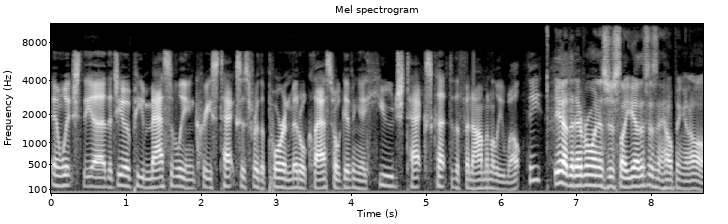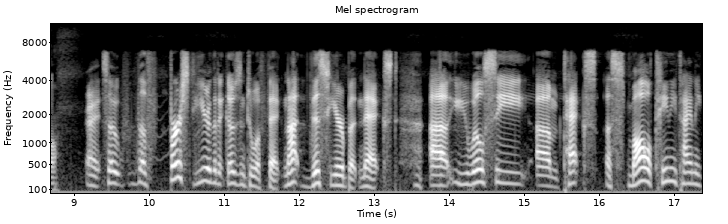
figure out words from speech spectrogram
in which the uh, the GOP massively increased taxes for the poor and middle class while giving a huge tax cut to the phenomenally wealthy. Yeah, that everyone is just like, yeah, this isn't helping at all. Right. So the first year that it goes into effect, not this year but next, uh, you will see um, tax a small, teeny tiny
